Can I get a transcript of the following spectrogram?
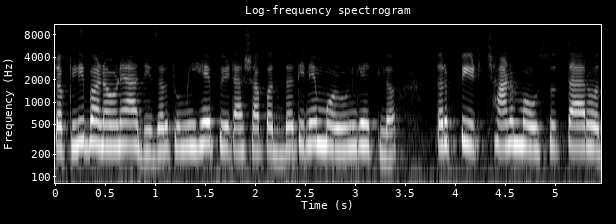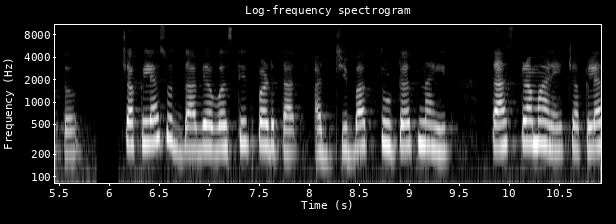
चकली बनवण्याआधी जर तुम्ही हे पीठ अशा पद्धतीने मळून घेतलं तर पीठ छान मौसूद तयार होतं. चकल्यासुद्धा व्यवस्थित पडतात. अजिबात तुटत नाहीत. त्याचप्रमाणे चकल्या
